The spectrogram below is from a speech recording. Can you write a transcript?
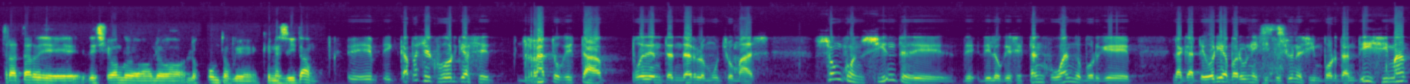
tratar de, de llevar los puntos que, necesitamos. Eh, capaz el jugador que hace rato que está puede entenderlo mucho más. ¿Son conscientes de, de, lo que se están jugando? Porque la categoría para una institución es importantísima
